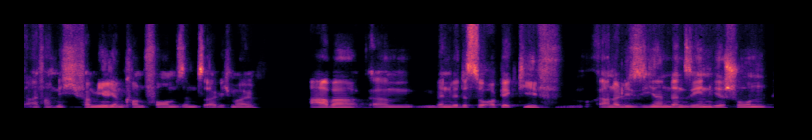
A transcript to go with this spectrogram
einfach nicht familienkonform sind, sage ich mal. Aber ähm, wenn wir das so objektiv analysieren, dann sehen wir schon,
